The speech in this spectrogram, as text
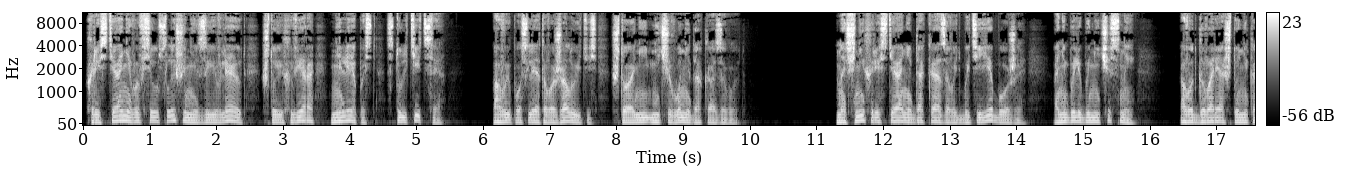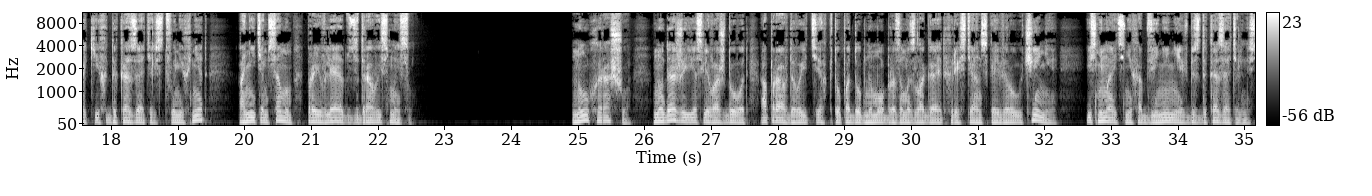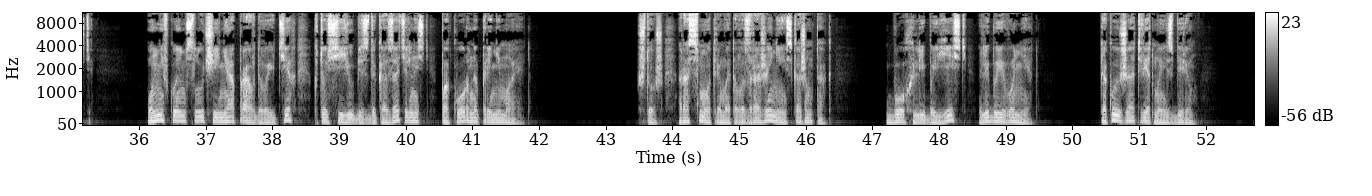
Христиане во всеуслышании заявляют, что их вера — нелепость, стультиция, а вы после этого жалуетесь, что они ничего не доказывают. Начни христиане доказывать бытие Божие, они были бы нечестны, а вот говоря, что никаких доказательств у них нет, они тем самым проявляют здравый смысл. Ну, хорошо, но даже если ваш довод оправдывает тех, кто подобным образом излагает христианское вероучение и снимает с них обвинения в бездоказательности, он ни в коем случае не оправдывает тех, кто сию бездоказательность покорно принимает. Что ж, рассмотрим это возражение и скажем так. Бог либо есть, либо его нет. Какой же ответ мы изберем?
